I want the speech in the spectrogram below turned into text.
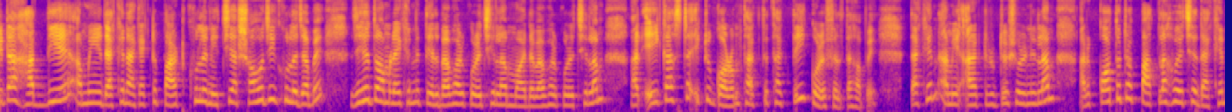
এটা হাত দিয়ে আমি দেখেন এক একটা পার্ট খুলে নিচ্ছি আর সহজেই খুলে যাবে। যেহেতু আমরা এখানে তেল ব্যবহার করেছিলাম, ময়দা ব্যবহার করেছিলাম, আর এই কাজটা একটু গরম থাকতে থাকতেই করে ফেলতে হবে। দেখেন আমি আরেকটা রুটিও সরিয়ে নিলাম, আর কতটা পাতলা হয়েছে দেখেন,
